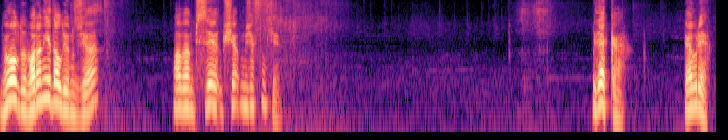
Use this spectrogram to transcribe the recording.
Ne oldu? Bana niye dalıyorsunuz ya? Abi ben size bir şey yapmayacaktım ki. Bir dakika. Gel buraya.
